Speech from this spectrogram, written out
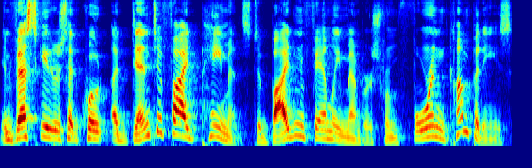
Investigators had, quote, identified payments to Biden family members from foreign companies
